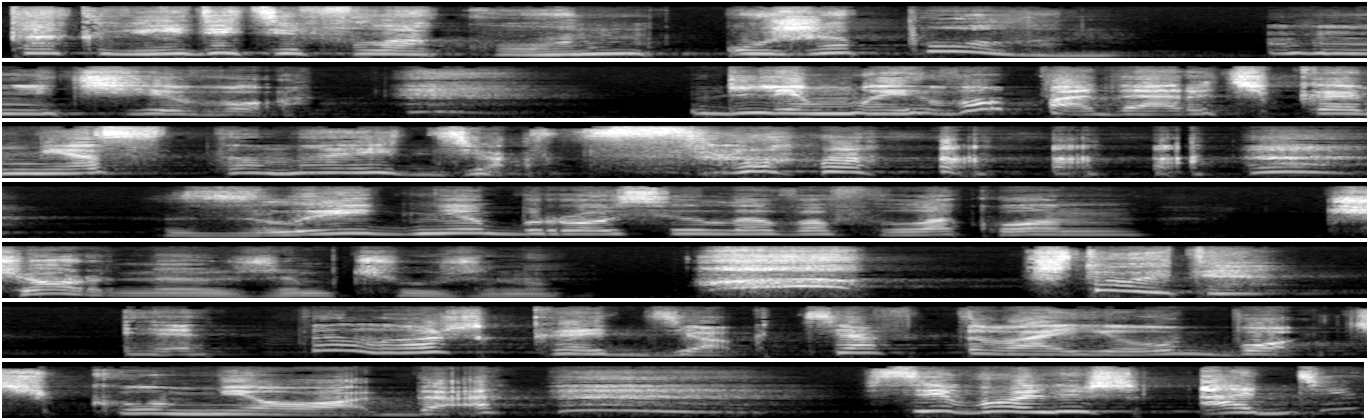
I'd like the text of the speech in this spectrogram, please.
как видите, флакон уже полон. Ничего, для моего подарочка место найдется. Злыдня бросила во флакон черную жемчужину. Что это? Это ложка дегтя в твою бочку меда. Всего лишь один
